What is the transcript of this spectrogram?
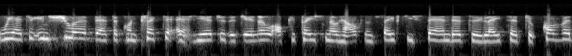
we had to ensure that the contractor adhered to the general occupational health and safety standards related to COVID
